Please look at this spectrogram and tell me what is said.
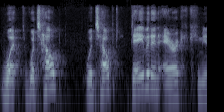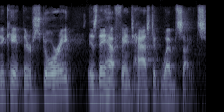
What what's helped what's helped David and Eric communicate their story is they have fantastic websites.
